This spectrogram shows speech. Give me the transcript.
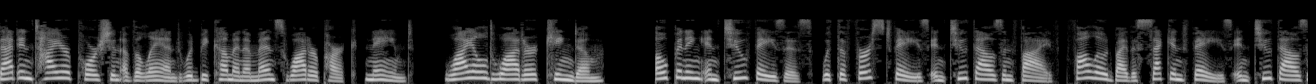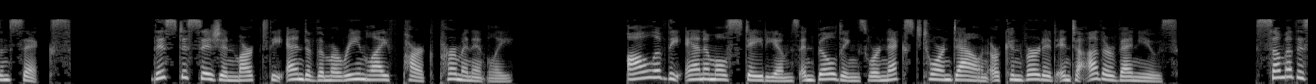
That entire portion of the land would become an immense water park, named Wildwater Kingdom, opening in two phases, with the first phase in 2005, followed by the second phase in 2006. This decision marked the end of the Marine Life Park permanently. All of the animal stadiums and buildings were next torn down or converted into other venues. Some of the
